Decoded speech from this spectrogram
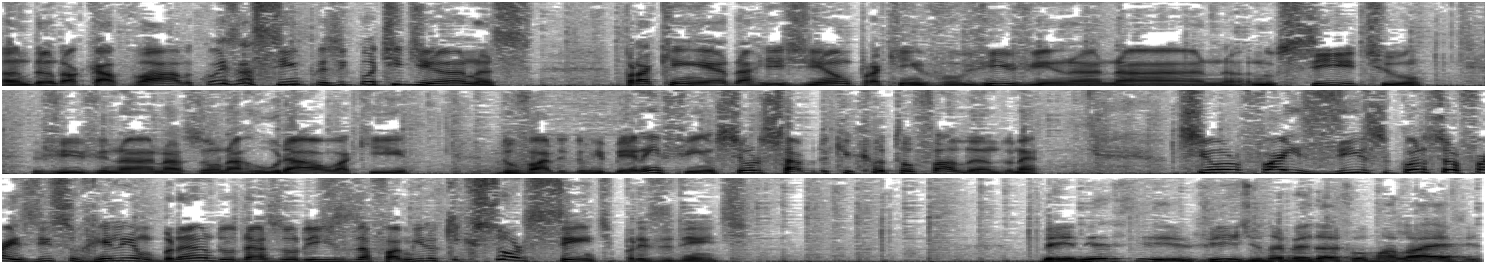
andando a cavalo, coisas simples e cotidianas para quem é da região, para quem vive na, na, na, no sítio, vive na, na zona rural aqui do Vale do Ribeira. Enfim, o senhor sabe do que, que eu estou falando, né? O senhor faz isso, quando o senhor faz isso, relembrando das origens da família, o que, que o senhor sente, presidente? Bem, nesse vídeo, na verdade, foi uma live,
